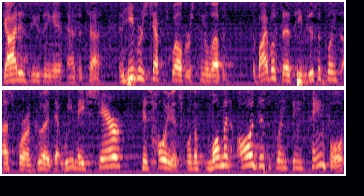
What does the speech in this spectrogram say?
God is using it as a test. In Hebrews chapter 12, verse 10 11, the Bible says he disciplines us for our good that we may share his holiness. For the moment, all discipline seems painful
